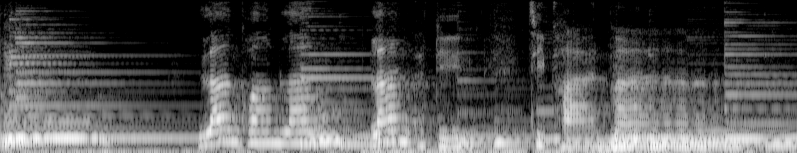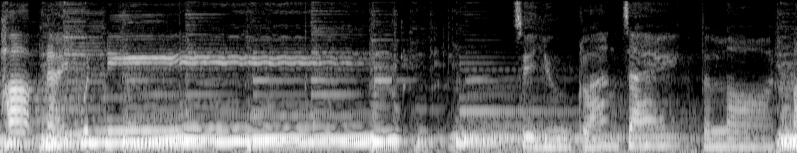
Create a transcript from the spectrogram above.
ง ล้างความหลัง ล้างอดีตที่ผ่านมา ภาพในวันนี้ จะอยู่กลางใจตลอดไป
